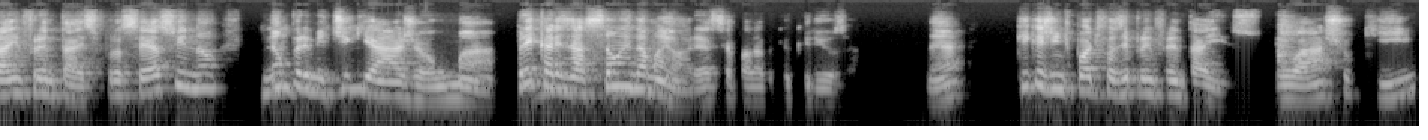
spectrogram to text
para enfrentar esse processo e não, não permitir que haja uma precarização ainda maior. Essa é a palavra que eu queria usar. Né? O que, que a gente pode fazer para enfrentar isso? Eu acho que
